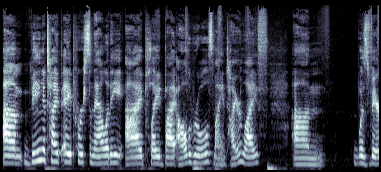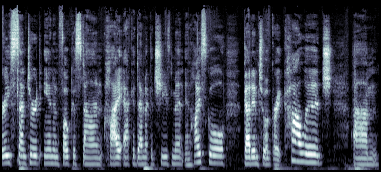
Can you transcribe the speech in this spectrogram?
Um, being a type A personality, I played by all the rules my entire life um, was very centered in and focused on high academic achievement in high school, got into a great college, um,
